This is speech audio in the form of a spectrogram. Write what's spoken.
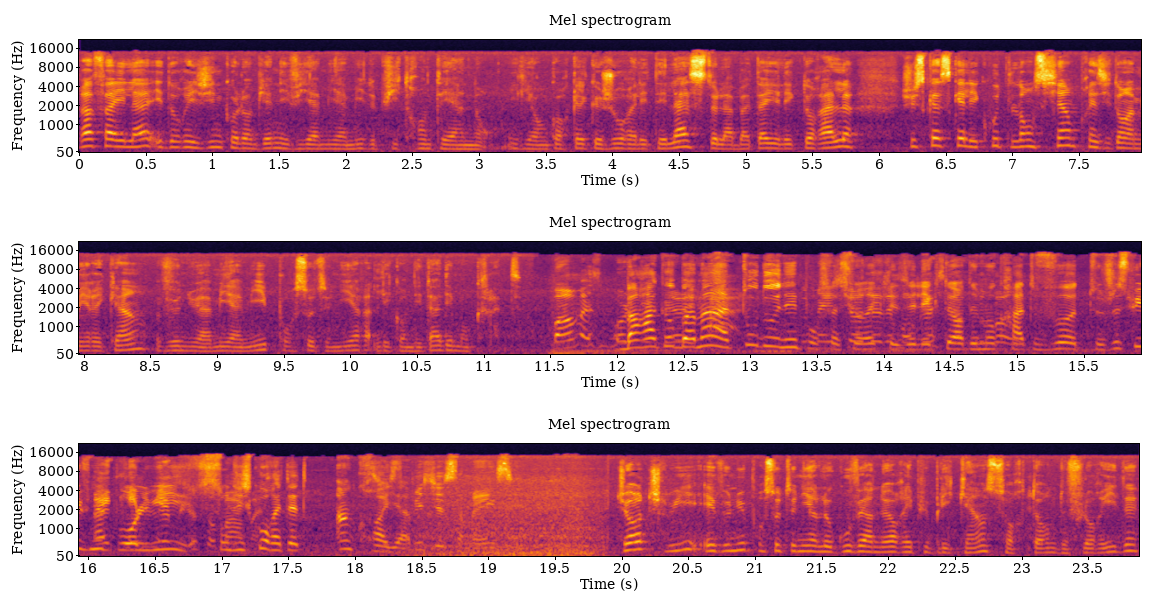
Rafaela est d'origine colombienne et vit à Miami depuis 31 ans. Il y a encore quelques jours, elle était lasse de la bataille électorale jusqu'à ce qu'elle écoute l'ancien président américain venu à Miami pour soutenir les candidats démocrates. Barack Obama a tout donné pour s'assurer que les électeurs démocrates votent. Je suis venu pour lui. Son discours était incroyable. George, lui, est venu pour soutenir le gouverneur républicain sortant de Floride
